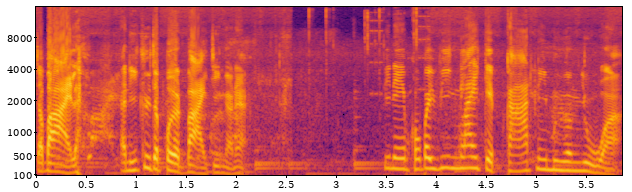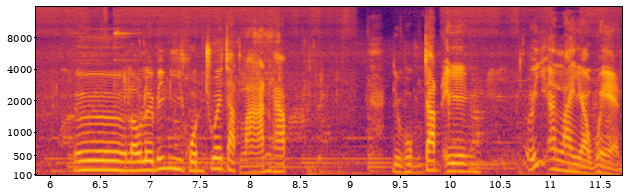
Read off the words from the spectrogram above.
จะบ่ายแล้ว อันนี้คือจะเปิดบ่ายจริงเหรอเนี่ย พี่เนมเขาไปวิ่งไล่เก็บการ์ดในเมืองอยู่อะ เออ เราเลยไม่มีคนช่วยจัดร้านครับ เดี๋ยวผมจัดเอง เอ้ยอะไรอะแหวน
